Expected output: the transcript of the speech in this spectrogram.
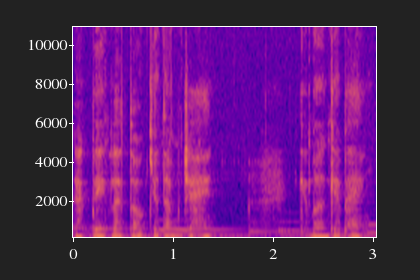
Đặc biệt là tốt cho tâm trạng. Cảm ơn các bạn.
